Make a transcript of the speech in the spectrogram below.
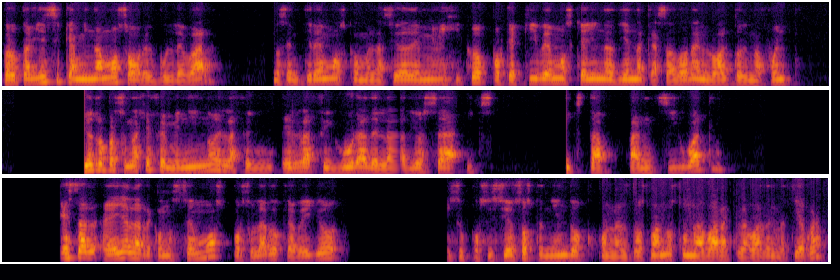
Pero también si caminamos sobre el bulevar, nos sentiremos como en la Ciudad de México, porque aquí vemos que hay una diana cazadora en lo alto de una fuente. Y otro personaje femenino es la, es la figura de la diosa Ixtapancihuatl. a ella la reconocemos por su largo cabello y su posición sosteniendo con las dos manos una vara clavada en la tierra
